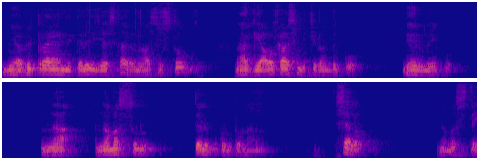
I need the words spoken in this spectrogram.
మీ అభిప్రాయాన్ని తెలియజేస్తారని ఆశిస్తూ నాకు ఈ అవకాశం ఇచ్చినందుకు నేను మీకు నా నమస్సులు తెలుపుకుంటున్నాను. సెలవు. నమస్తే.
